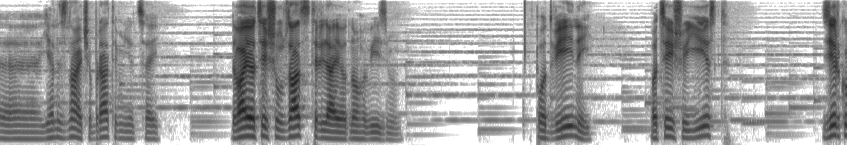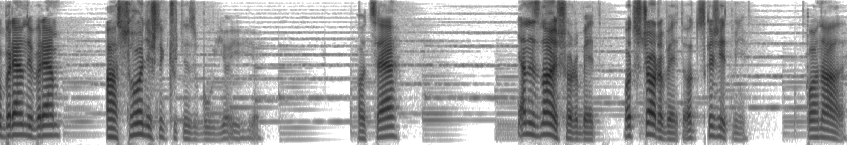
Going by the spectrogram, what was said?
Е, я не знаю, чи брати мені цей. Давай оцей, що взад стріляє, одного візьмемо. Подвійний. Оцей, що їсть. Зірку берем, не берем. А, соняшник чуть не забув. Йой-йой. Оце. Я не знаю, що робити. От що робити? От скажіть мені. Погнали.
